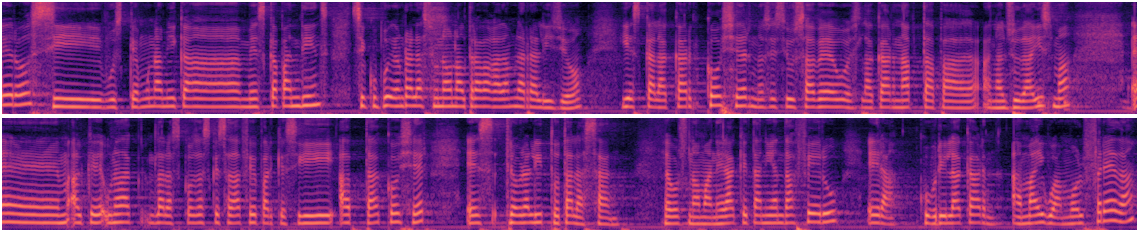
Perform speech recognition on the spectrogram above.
però si busquem una mica més cap endins sí que ho podem relacionar una altra vegada amb la religió. I és que la carn kosher, no sé si ho sabeu, és la carn apta en el judaïsme eh, el que, una de les coses que s'ha de fer perquè sigui apta, kosher, és treure-li tota la sang. Llavors una manera que tenien de fer-ho era cobrir la carn amb aigua molt freda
